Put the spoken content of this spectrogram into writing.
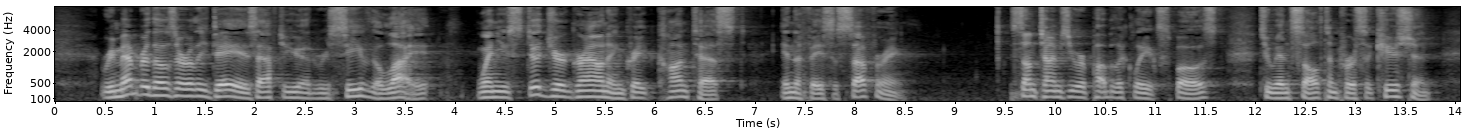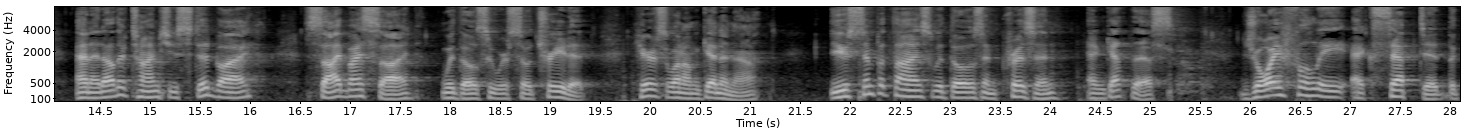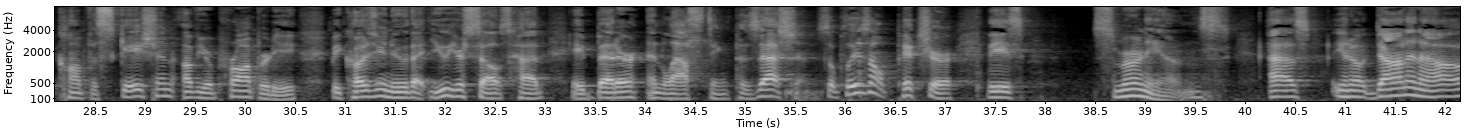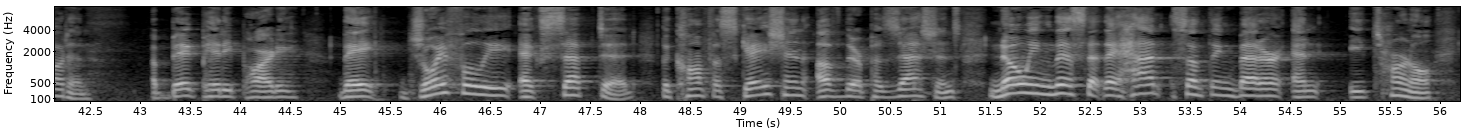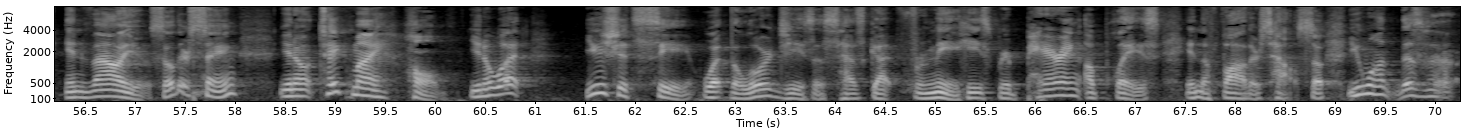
Remember those early days after you had received the light, when you stood your ground in great contest in the face of suffering. Sometimes you were publicly exposed to insult and persecution, and at other times you stood by, side by side, with those who were so treated here's what I'm getting at. You sympathize with those in prison, and get this, joyfully accepted the confiscation of your property because you knew that you yourselves had a better and lasting possession. So please don't picture these Smyrnians as, you know, down and out and a big pity party. They joyfully accepted the confiscation of their possessions, knowing this, that they had something better and eternal in value. So they're saying, you know, take my home. You know what? You should see what the Lord Jesus has got for me. He's preparing a place in the Father's house. So you want this uh,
